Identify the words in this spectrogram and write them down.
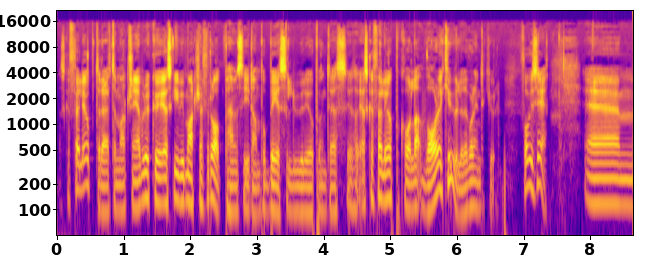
Jag ska följa upp det där efter matchen. Jag brukar jag skriver matchreferat på hemsidan på bcluleå.se. Jag ska följa upp och kolla, var det kul eller var det inte kul? Får vi se. Um,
